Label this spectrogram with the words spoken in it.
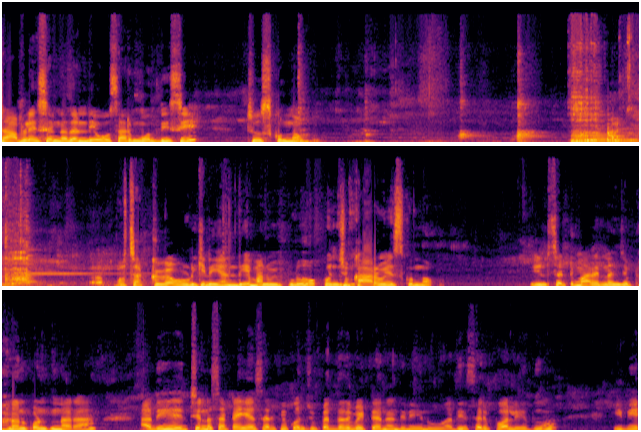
చేపలు వేసాం కదండి ఒకసారి మూత తీసి చూసుకుందాం. చక్కగా ఉడికినాయండి. మనం ఇప్పుడు కొంచెం కారం వేసుకుందాం. ఏంటి సట్టి మారిందని చెప్పాను అనుకుంటున్నారా? అది చిన్న సట్ అయ్యేసరికి కొంచెం పెద్దది పెట్టానండి నేను. అది సరిపోలేదు. ఇది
